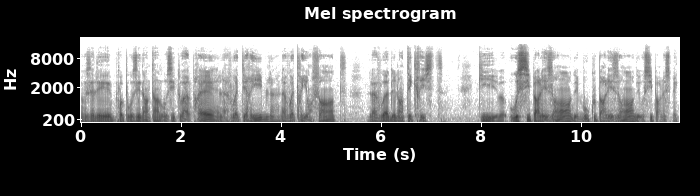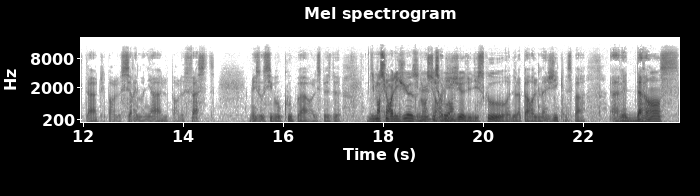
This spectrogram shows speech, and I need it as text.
vous allez proposer d'entendre aussitôt après la voix terrible, la voix triomphante, la voix de l'antéchrist, qui euh, aussi par les ondes, et beaucoup par les ondes, et aussi par le spectacle, par le cérémonial, par le faste, mais aussi beaucoup par l'espèce de Dimension religieuse du dimension discours. religieuse du discours, et de la parole magique, n'est-ce pas, avait d'avance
